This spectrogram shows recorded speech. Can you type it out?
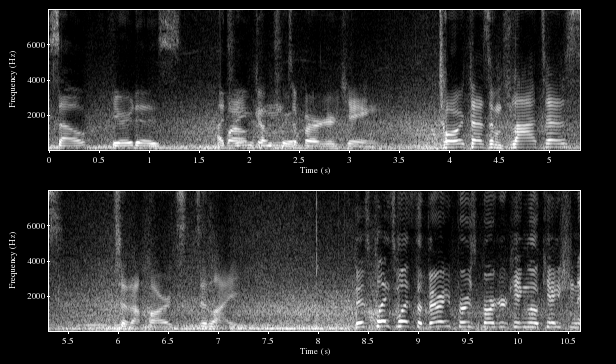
so here it is. A Welcome dream come true. to Burger King. Tortas and flautas to the heart's delight. This place was the very first Burger King location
